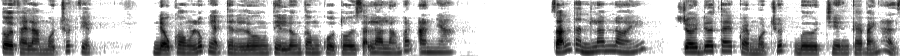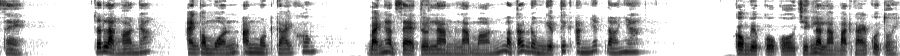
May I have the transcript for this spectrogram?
Tôi phải làm một chút việc. Nếu không lúc nhận tiền lương thì lương tâm của tôi sẽ lo lắng bất an nha. Doãn Thần Lam nói, rồi đưa tay quẹt một chút bơ trên cái bánh hạt rẻ. Rất là ngon đó, anh có muốn ăn một cái không? Bánh hạt rẻ tôi làm là món mà các đồng nghiệp thích ăn nhất đó nha. Công việc của cô chính là làm bạn gái của tôi.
